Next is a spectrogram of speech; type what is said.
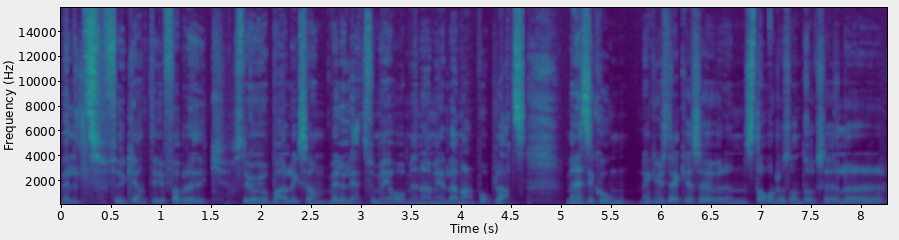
väldigt fyrkantig fabrik, så jag jobbar liksom väldigt lätt för mig att ha mina medlemmar på plats. Men en sektion, den kan ju sträcka sig över en stad och sånt också eller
